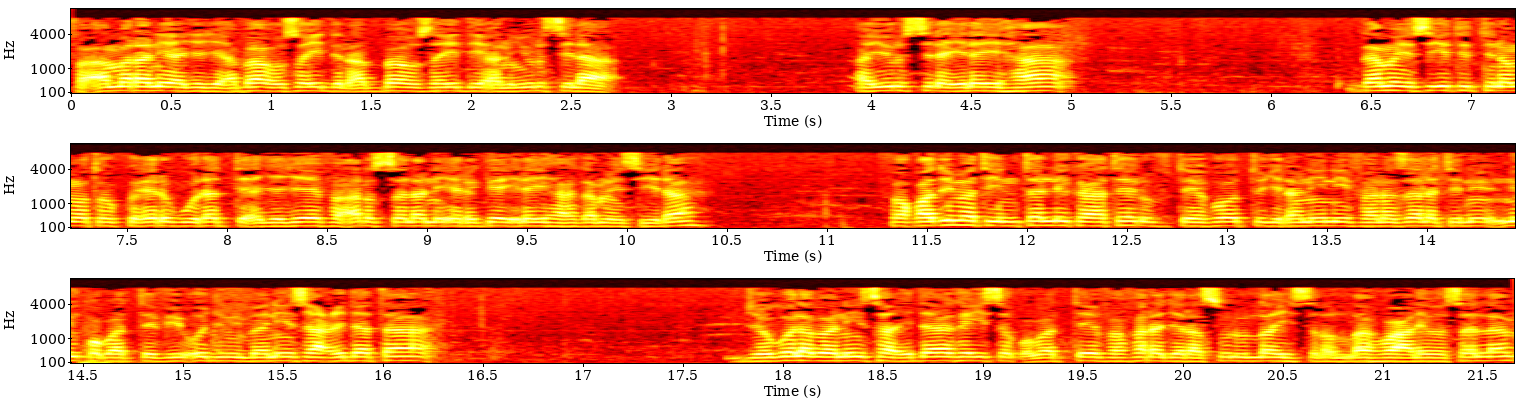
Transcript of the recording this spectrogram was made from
فأمرني أجج أبا أسيد أبا أسيد أن يرسل أن يرسل إليها. قام يسيت تنمتك إرقودت أججي فأرسلني إرقى إليها قام يسيرا. فقدمت انتلي كاتير افتيكوت جرانيني فنزلت نقبت في أجم بني ساعدة. jogola banii saa'idaa keeysa qobattee fakaraja rasuulullaahi sala allaahu aleyhi wasalam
